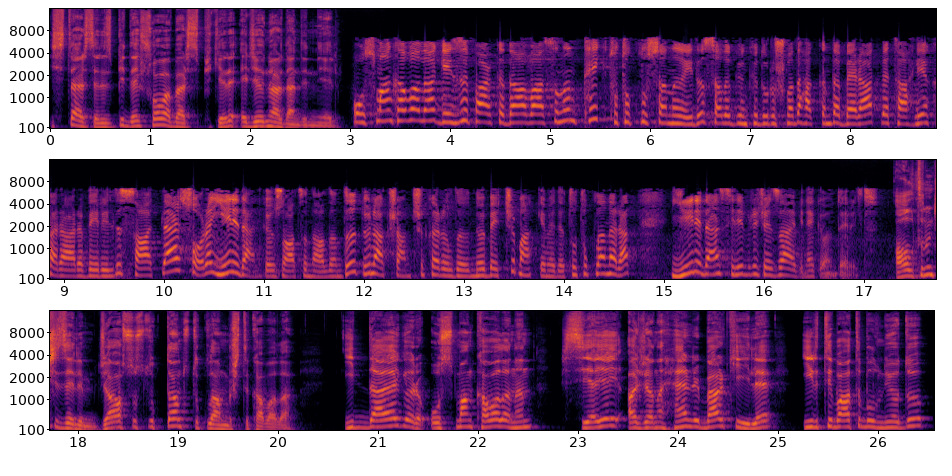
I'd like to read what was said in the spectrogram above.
İsterseniz bir de Şov Haber spikeri Ece Üner'den dinleyelim. Osman Kavala Gezi Parkı davasının tek tutuklu sanığıydı. Salı günkü duruşmada hakkında beraat ve tahliye kararı verildi. Saatler sonra yeniden gözaltına alındı. Dün akşam çıkarıldığı nöbetçi mahkemede tutuklanarak yeniden Silivri cezaevine gönderildi. Altını çizelim. Casusluktan tutuklanmıştı Kavala. İddiaya göre Osman Kavala'nın CIA ajanı Henry Berkey ile irtibatı bulunuyordu.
